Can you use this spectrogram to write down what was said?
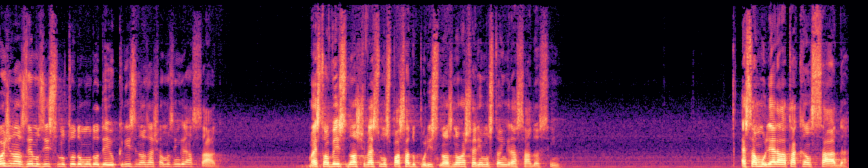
Hoje nós vemos isso no Todo Mundo Odeia o Cris e nós achamos engraçado. Mas talvez se nós tivéssemos passado por isso, nós não acharíamos tão engraçado assim. Essa mulher, ela está cansada.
